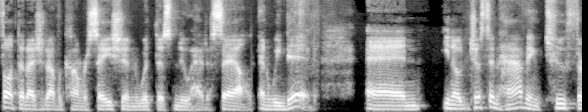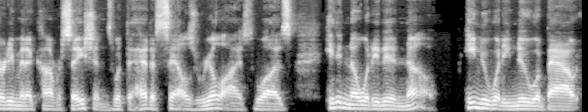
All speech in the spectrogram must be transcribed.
thought that I should have a conversation with this new head of sales. And we did. And, you know, just in having two 30 minute conversations, what the head of sales realized was he didn't know what he didn't know. He knew what he knew about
